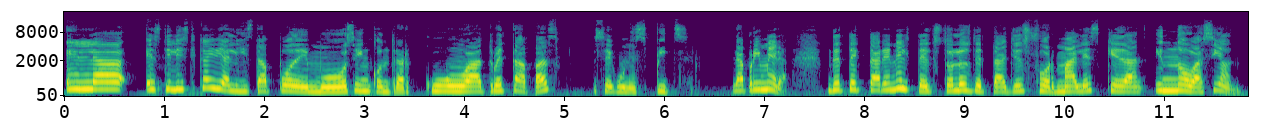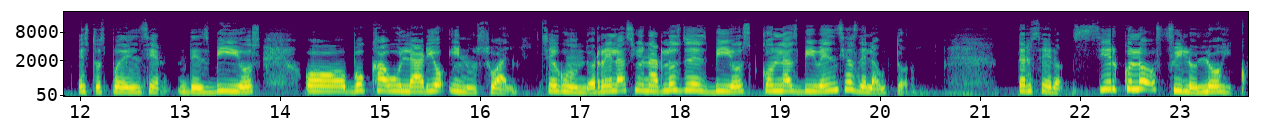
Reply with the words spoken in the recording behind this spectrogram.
En la estilística idealista podemos encontrar cuatro etapas según Spitzer. La primera, detectar en el texto los detalles formales que dan innovación. Estos pueden ser desvíos o vocabulario inusual. Segundo, relacionar los desvíos con las vivencias del autor. Tercero, círculo filológico.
